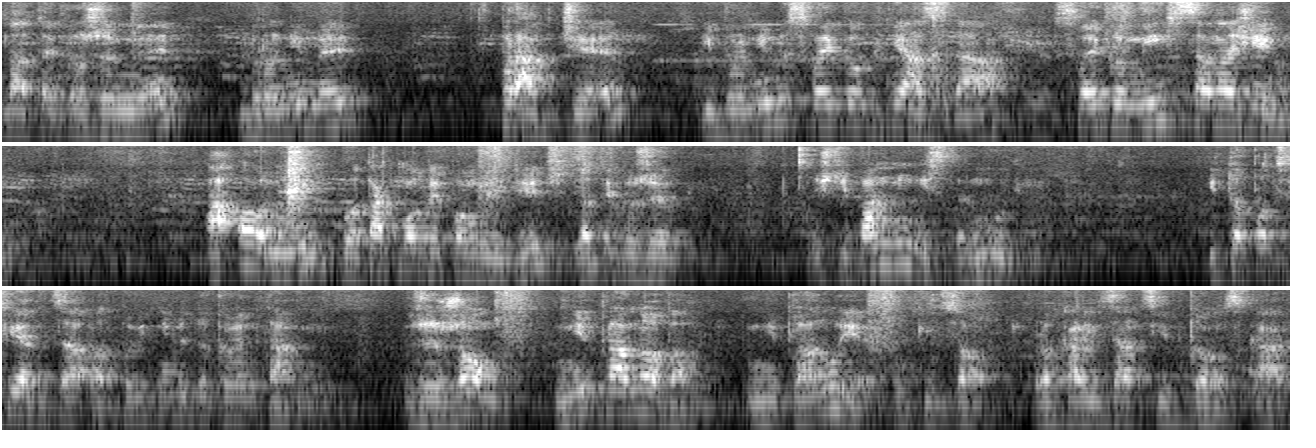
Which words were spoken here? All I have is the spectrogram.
dlatego że my bronimy w prawdzie i bronimy swojego gniazda, swojego miejsca na ziemi. A oni, bo tak mogę powiedzieć, dlatego że jeśli pan minister mówi i to potwierdza odpowiednimi dokumentami, że rząd nie planował, nie planuje póki co lokalizacji w Gąskach,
